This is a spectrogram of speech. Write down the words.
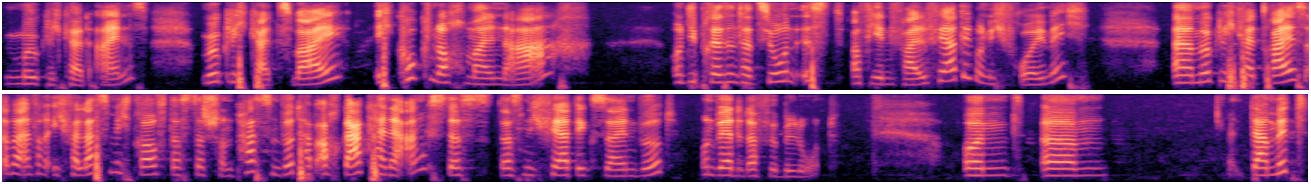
Möglichkeit eins. Möglichkeit zwei, ich gucke nochmal nach und die Präsentation ist auf jeden Fall fertig und ich freue mich. Äh, Möglichkeit drei ist aber einfach, ich verlasse mich drauf, dass das schon passen wird, habe auch gar keine Angst, dass das nicht fertig sein wird und werde dafür belohnt. Und ähm, damit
